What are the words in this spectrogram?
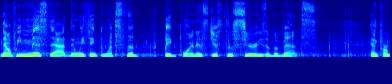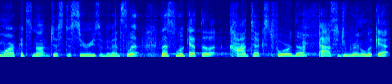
Now, if we miss that, then we think, what's the big point? It's just a series of events. And for Mark, it's not just a series of events. Let, us look at the context for the passage we're going to look at.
